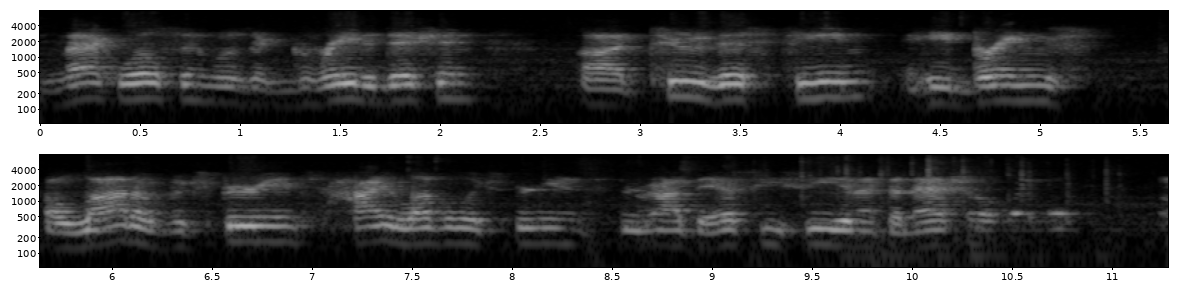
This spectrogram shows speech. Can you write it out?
Mack Wilson was a great addition uh, to this team. He brings a lot of experience, high level experience throughout the SEC and at the national level uh,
